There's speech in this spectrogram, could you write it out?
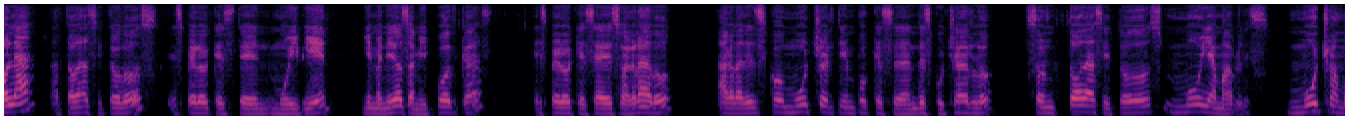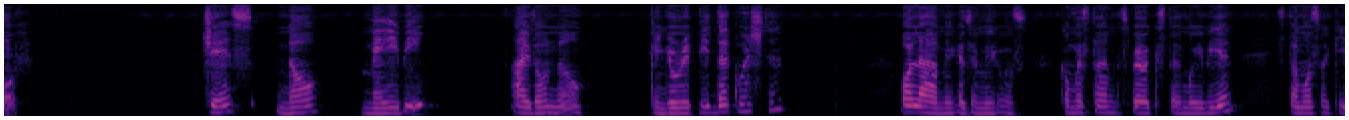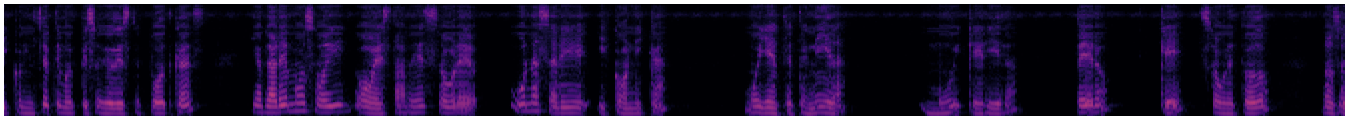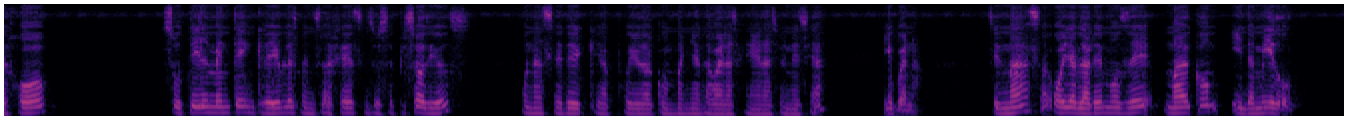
Hola a todas y todos, espero que estén muy bien. Bienvenidos a mi podcast, espero que sea de su agrado. Agradezco mucho el tiempo que se dan de escucharlo. Son todas y todos muy amables. Mucho amor. Yes, no, maybe. I don't know. Can you repeat that question? Hola amigas y amigos, ¿cómo están? Espero que estén muy bien. Estamos aquí con el séptimo episodio de este podcast y hablaremos hoy o esta vez sobre una serie icónica, muy entretenida, muy querida, pero que sobre todo nos dejó sutilmente increíbles mensajes en sus episodios, una serie que ha podido acompañar a varias generaciones ya. Y bueno, sin más, hoy hablaremos de Malcolm in the Middle,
